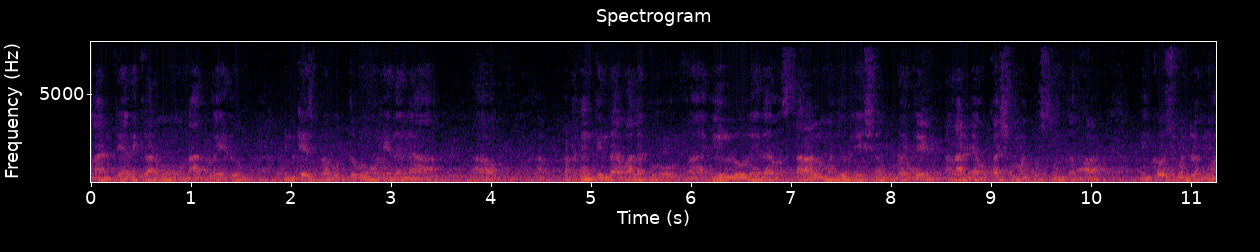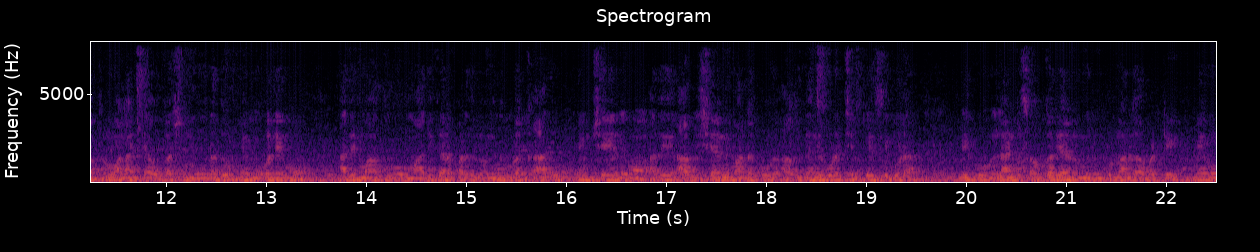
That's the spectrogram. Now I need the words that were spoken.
అలాంటి అధికారము నాకు లేదు. ఇన్ కేస్ ప్రభుత్వము ఏదైనా పథకం కింద వాళ్ళకు ఇళ్ళు లేదా స్థలాలు మంజూరు చేసినప్పుడు అయితే అలాంటి అవకాశం మాకు వస్తుంది తప్ప ఎంక్రోచ్మెంట్లకు మాత్రం అలాంటి అవకాశం ఉండదు. మేము ఇవ్వలేము. అది మాకు మా అధికార పరిధిలోనిది కూడా కాదు. మేము చేయలేము. అది ఆ విషయాన్ని వాళ్ళకు ఆ విధంగా కూడా చెప్పేసి కూడా మీకు ఎలాంటి సౌకర్యాలు మీరు ఉంటున్నారు కాబట్టి మేము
